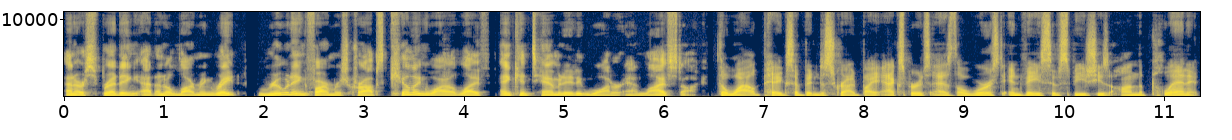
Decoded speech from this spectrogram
and are spreading at an alarming rate, ruining farmers' crops, killing wildlife, and contaminating water and livestock. The wild pigs have been described by experts as the worst invasive species on the planet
